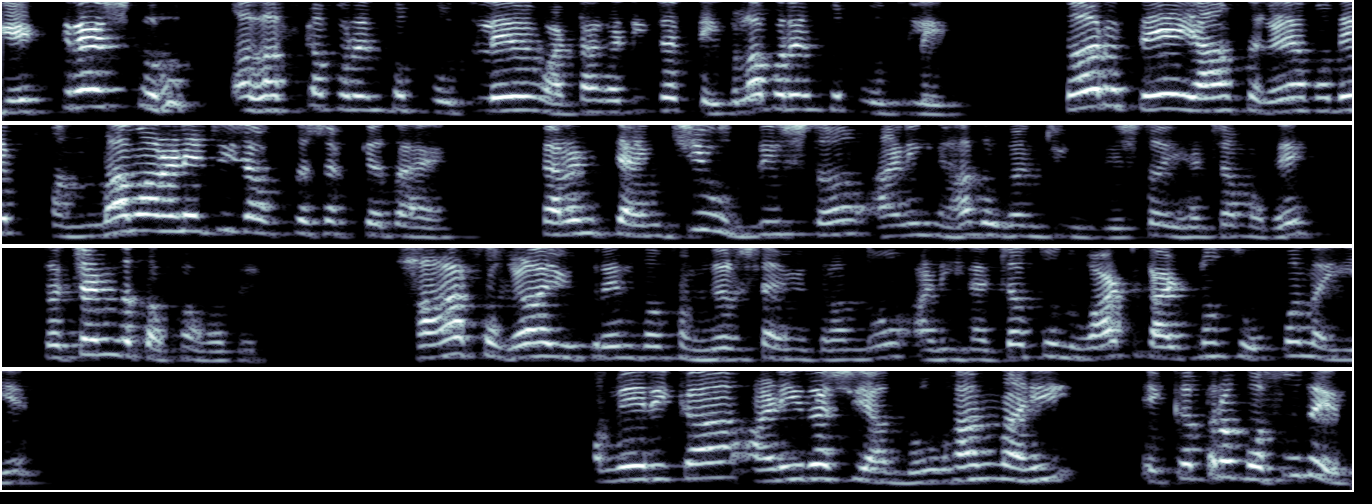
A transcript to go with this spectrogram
गेट क्रॅश करून अलास्कापर्यंत पोहोचले वाटाघाटीच्या टेबलापर्यंत पोहोचले तर ते या सगळ्यामध्ये फंदा मारण्याची जास्त शक्यता आहे. कारण त्यांची उद्दिष्ट आणि ह्या दोघांची उद्दिष्ट ह्याच्यामध्ये प्रचंड तफावत आहे. हा सगळा युक्रेनचा संघर्ष आहे मित्रांनो आणि ह्याच्यातून वाट काढणं सोपं नाहीये. अमेरिका आणि रशिया दोघांनाही एकत्र बसू देत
